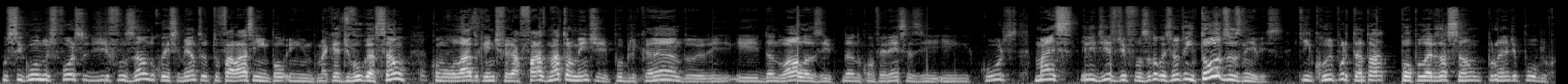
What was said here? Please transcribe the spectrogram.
O segundo, o esforço de difusão do conhecimento. Tu falasse em, em como é que é divulgação, como o lado que a gente já faz naturalmente, publicando e, e dando aulas e dando conferências e, e cursos. Mas ele diz difusão do conhecimento em todos os níveis, que inclui, portanto, a popularização para o grande público.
